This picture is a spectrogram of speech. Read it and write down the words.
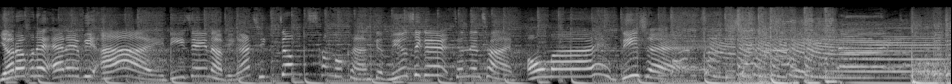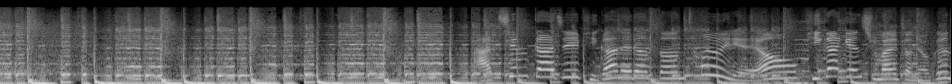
여러분의 NABI DJ 나비가 직접 선곡한 그 뮤직을 듣는 타임. Oh my DJ 아침까지 비가 내렸던 토요일이에요. 비가 갠 주말 저녁은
